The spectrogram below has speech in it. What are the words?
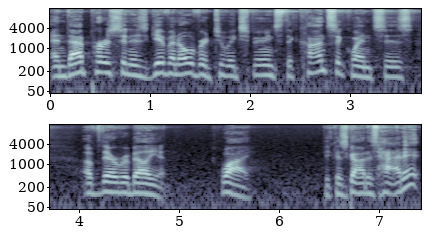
and that person is given over to experience the consequences of their rebellion. Why? Because God has had it?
